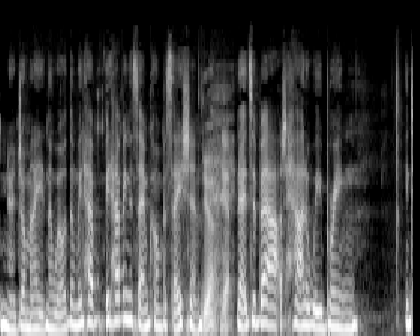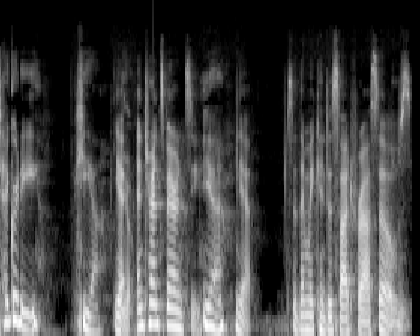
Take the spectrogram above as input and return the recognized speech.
you know, dominating the world, then we'd have, be having the same conversation. Yeah. Yeah. You know, it's about how do we bring integrity here. yeah. Yeah. And transparency. Yeah. Yeah. So then we can decide for ourselves.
